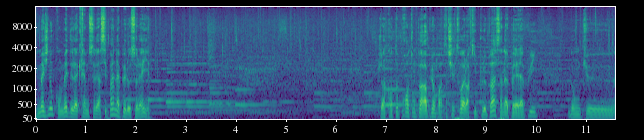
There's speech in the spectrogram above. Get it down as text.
Imaginons qu'on mette de la crème solaire. C'est pas un appel au soleil? Genre quand on prend ton parapluie en partant de chez toi alors qu'il pleut pas, c'est un appel à la pluie. Donc euh...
